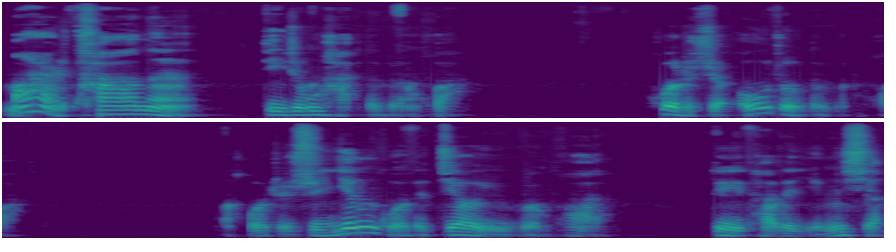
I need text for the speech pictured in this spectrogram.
马耳他呢，地中海的文化。或者是欧洲的文化，或者是英国的教育文化对他的影响，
